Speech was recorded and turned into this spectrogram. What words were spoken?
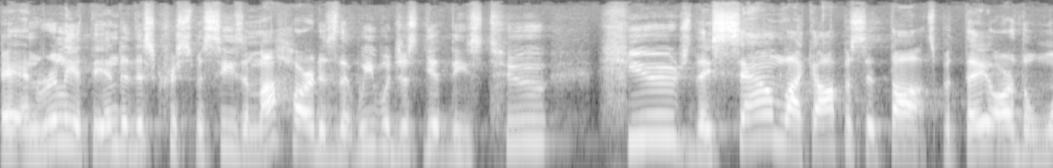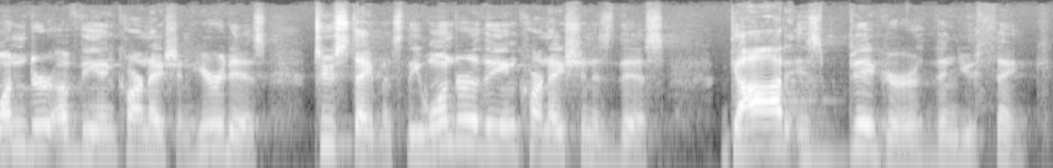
and really at the end of this Christmas season, my heart is that we would just get these two huge, they sound like opposite thoughts, but they are the wonder of the incarnation. Here it is two statements. The wonder of the incarnation is this God is bigger than you think.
